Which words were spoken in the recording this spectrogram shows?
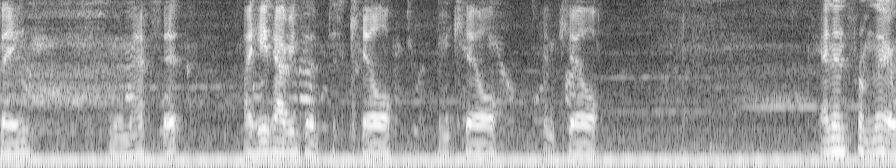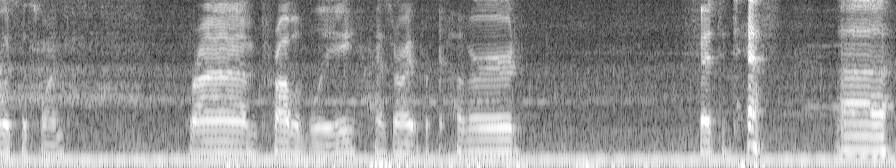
thing, and then that's it. I hate having to just kill and kill and kill. And then from there, what's this one? Bram probably. has right, recovered. Fed to death. Uh.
